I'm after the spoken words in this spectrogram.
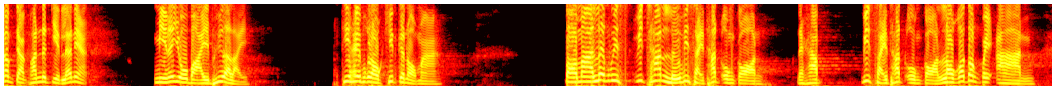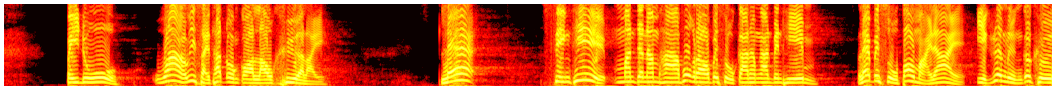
นอกจากพันธกิจแล้วเนี่ย มีนโยบายเพื่ออะไร ที่ให้พวกเราคิดกันออกมา ต่อมาเรื่องวิสวิชั่นหรือวิสัยทัศน์องค์กรนะครับ วิสัยทัศน์องค์กรเราก็ต้องไปอ่าน ไปดู ว่าวิสัยทัศน์องค์กรเราคืออะไร และสิ่งที่มันจะนำพาพวกเราไปสู่การทำงานเป็นทีม และไปสู่เป้าหมายได้ อีกเรื่องหนึ่งก็คือ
